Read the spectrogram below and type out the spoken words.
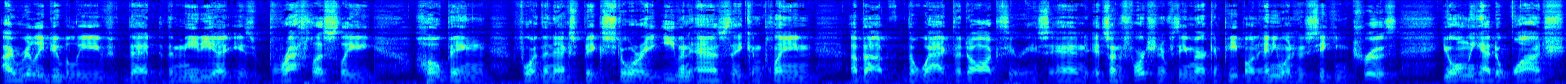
I really do believe that the media is breathlessly hoping for the next big story, even as they complain about the wag the dog theories. And it's unfortunate for the American people and anyone who's seeking truth. You only had to watch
